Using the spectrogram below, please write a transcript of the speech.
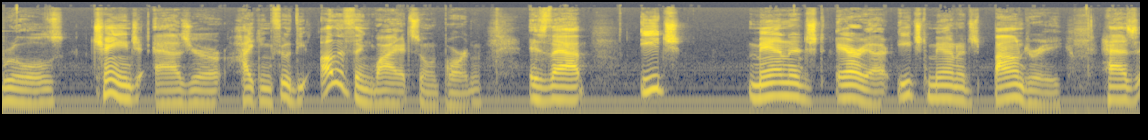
rules change as you're hiking through. The other thing why it's so important is that each managed area, each managed boundary has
